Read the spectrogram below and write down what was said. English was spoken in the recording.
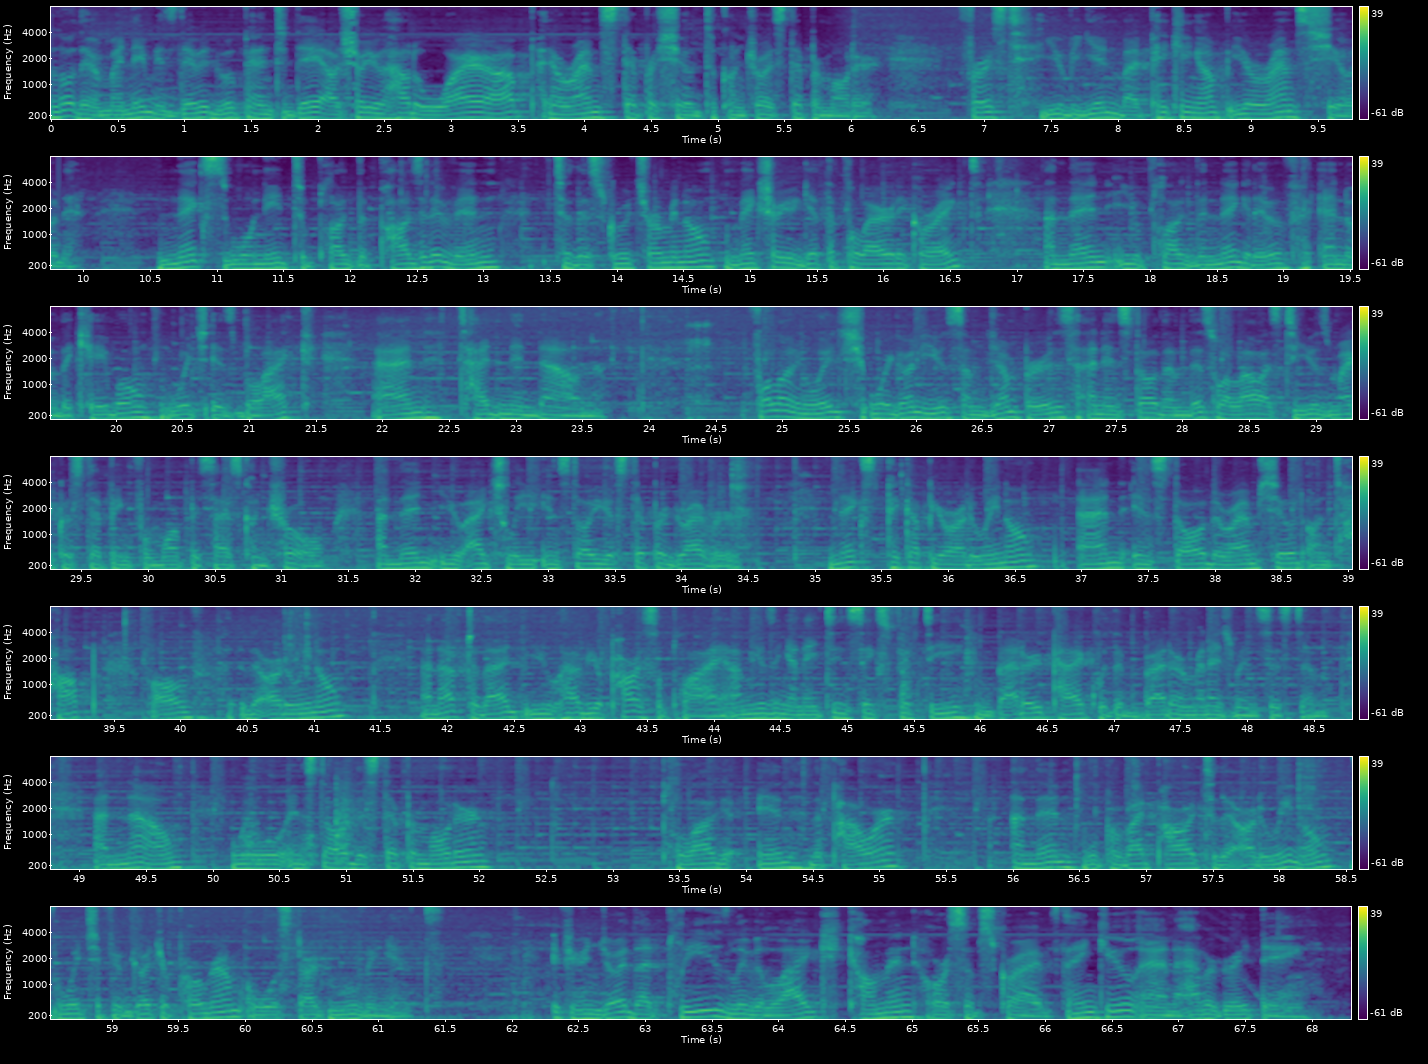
Hello there, my name is David Wupe and today I'll show you how to wire up a RAMPS stepper shield to control a stepper motor. First, you begin by picking up your RAMPS shield. Next, we'll need to plug the positive in to the screw terminal. Make sure you get the polarity correct. And then you plug the negative end of the cable, which is black, and tighten it down. Following which, we're going to use some jumpers and install them. This will allow us to use micro stepping for more precise control. And then you actually install your stepper driver. Next, pick up your Arduino and install the RAMPS shield on top of the Arduino. And after that, you have your power supply. I'm using an 18650 battery pack with a battery management system. And now we will install the stepper motor plug in the power and then we'll provide power to the Arduino which if you've got your program will start moving it. If you enjoyed that please leave a like, comment or subscribe. Thank you and have a great day.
